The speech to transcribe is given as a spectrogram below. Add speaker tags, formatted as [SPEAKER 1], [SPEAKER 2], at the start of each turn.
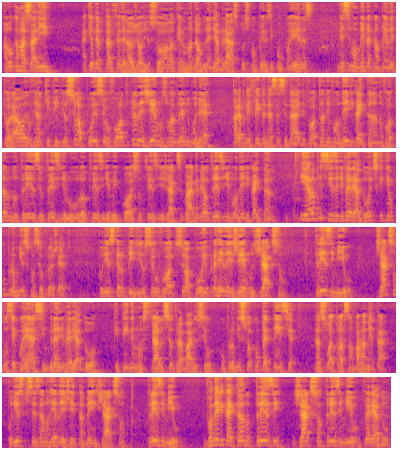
[SPEAKER 1] Alô, Camaçari, aqui é o deputado federal Jorge Sola. Quero mandar um grande abraço para os companheiros e companheiras. Nesse momento da campanha eleitoral, eu venho aqui pedir o seu apoio, o seu voto para elegermos uma grande mulher para a prefeita dessa cidade, votando Ivoneide Caetano, votando no 13, o 13 de Lula, o 13 de Rui Costa, o 13 de Jacques Wagner, o 13 de Ivoneide Caetano. E ela precisa de vereadores que tenham compromisso com o seu projeto. Por isso quero pedir o seu voto, o seu apoio para reelegermos Jackson, 13 mil. Jackson você conhece, um grande vereador que tem demonstrado o seu trabalho, o seu compromisso, sua competência na sua atuação parlamentar. Por isso precisamos reeleger também Jackson 13 mil. Ivoneide Caetano, 13. Jackson, 13 mil, vereador.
